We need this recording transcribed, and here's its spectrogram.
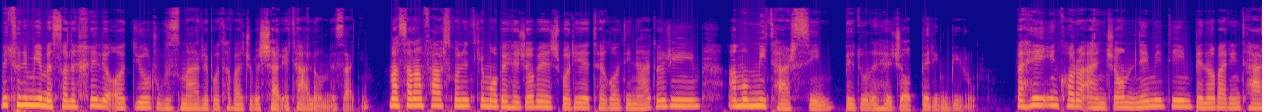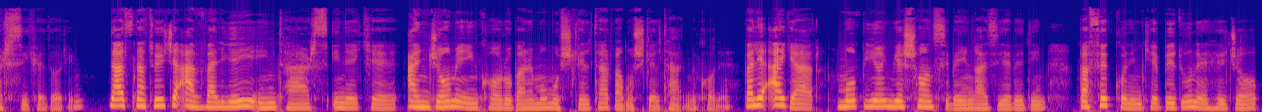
می‌تونیم یه مثال خیلی عادی و روزمره با توجه به شرایط الان بزنیم. مثلا فرض کنید که ما به حجاب اجباری اعتقادی نداریم اما میترسیم بدون حجاب بریم بیرون. و هی این کار رو انجام نمیدیم بنابراین ترسی که داریم. از نتایج اولیه این ترس اینه که انجام این کار رو برای ما مشکلتر و مشکلتر می‌کنه. ولی اگر ما بیایم یه شانسی به این قضیه بدیم و فکر کنیم که بدون هجاب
